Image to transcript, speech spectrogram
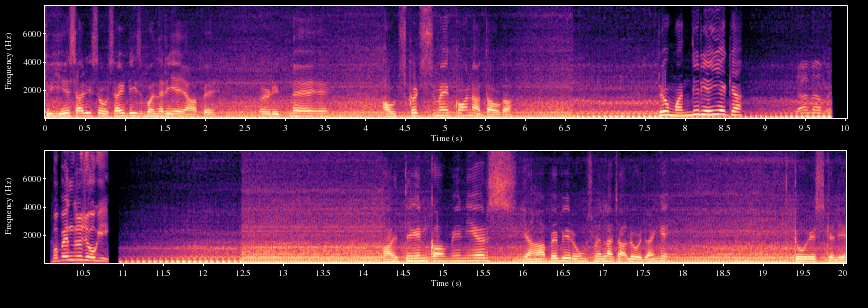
तो ये सारी सोसाइटीज़ बन रही है यहाँ पे। और इतने आउटस्कट्स में कौन आता होगा? जो मंदिर यही है क्या? क्या नाम है? Bhupendra Jogi. I think in coming years यहाँ पे भी रूम्स मिलना चालू हो जाएँगे टूरिस्ट के लिए।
